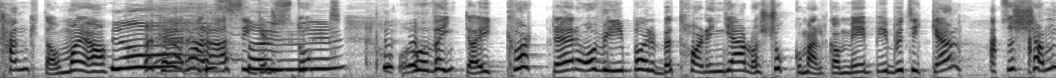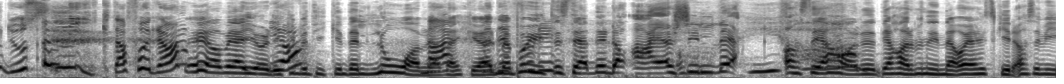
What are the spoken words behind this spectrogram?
tenk deg om, ja. Her har jeg sikkert stått og venta i kvarter og vil bare betale den jævla sjokomelka mi i butikken. Så kommer du og sniker deg foran. Ja, men Jeg gjør det ikke i butikken, det lover jeg Nei, at jeg ikke gjør. men Men, på fordi- utesteder, da er jeg skyldig! Altså, jeg har, jeg har en venninne, og jeg husker altså, Vi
